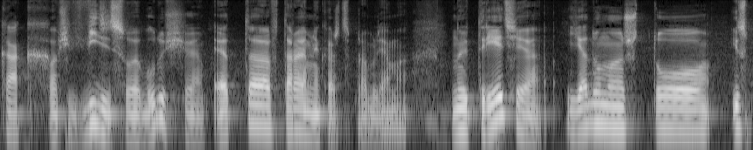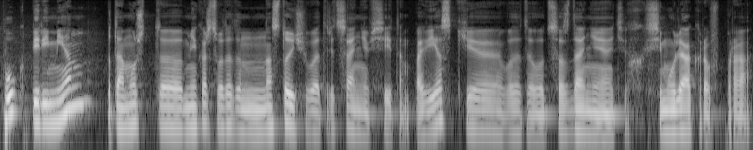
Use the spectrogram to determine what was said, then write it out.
как вообще видеть свое будущее, это вторая, мне кажется, проблема. Ну и третье, я думаю, что испуг перемен, потому что, мне кажется, вот это настойчивое отрицание всей там повестки, вот это вот создание этих симулякров про,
